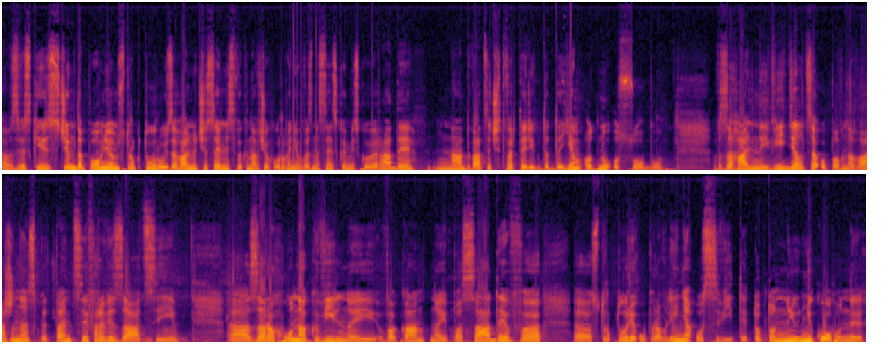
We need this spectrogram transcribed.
Е, В зв'язку з чим доповнюємо структуру і загальну чисельність виконавчих органів Вознесенської міської ради на 24 рік. Додаємо одну особу. В загальний відділ це уповноважена з питань цифровізації. Е, За рахунок вільної вакантної посади в е, структурі управління освіти. Тобто нікого не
